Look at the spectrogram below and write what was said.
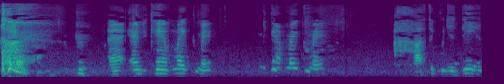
and, and you can't make me. You can't make me. I think we just did.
